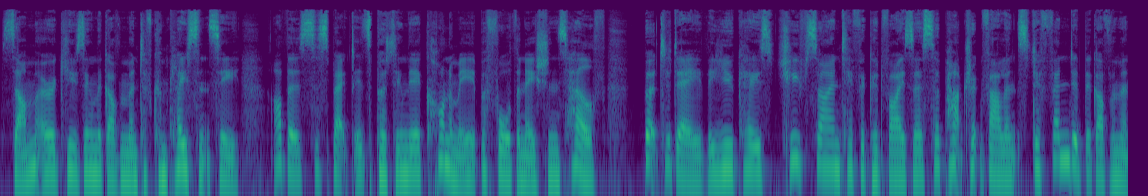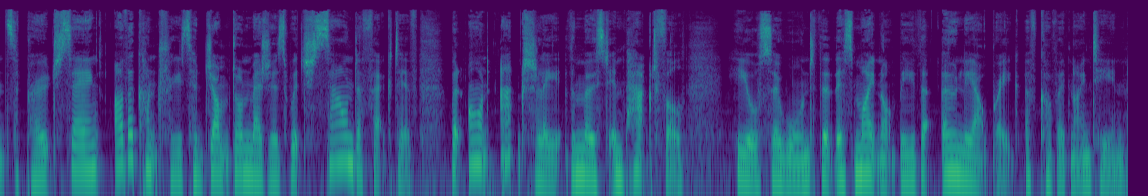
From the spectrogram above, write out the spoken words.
Some are accusing the government of complacency. Others suspect it's putting the economy before the nation's health. But today, the UK's chief scientific advisor, Sir Patrick Vallance, defended the government's approach, saying other countries had jumped on measures which sound effective but aren't actually the most impactful. He also warned that this might not be the only outbreak of COVID 19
